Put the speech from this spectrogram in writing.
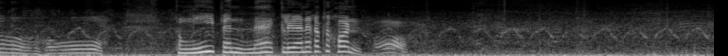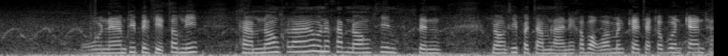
อ้โห ตรงนี้เป็นนาเกลือนะครับทุกคน โอ้โอ้น้ำที่เป็นสีส้มนี้ ถามน้องเขาแล้วนะครับ น้องที่เป็นน้องที่ประจำร้านนี้เขาบอกว่ามันเกิดจากกระบวนการท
